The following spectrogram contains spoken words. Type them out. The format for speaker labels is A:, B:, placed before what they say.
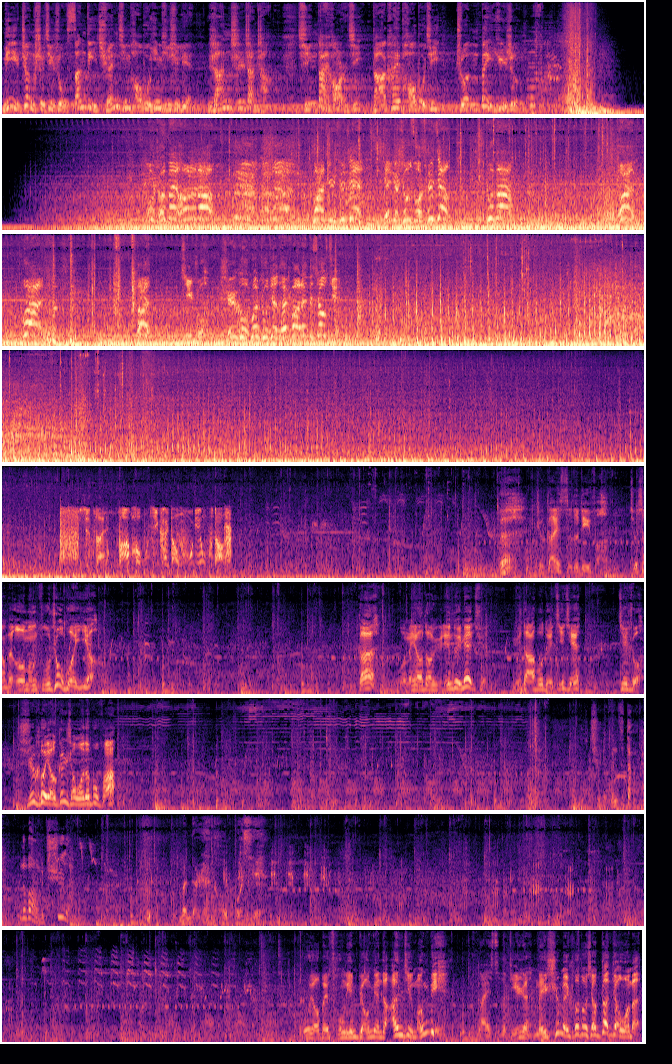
A: 你已正式进入三 D 全景跑步音频训练《燃脂战场》，请戴好耳机，打开跑步机，准备预热。
B: 都准备好了吗？抓紧时间，沿着绳索垂降，出发！快，快，快，记住，时刻关注电台发来的消息。
C: 现在把跑步机开到五点五档。
B: 唉，这该死的地方就像被噩梦诅咒过一样。干！我们要到雨林对面去，与大部队集结。记住，时刻要跟上我的步伐。
D: 这里蚊子大的，能把我们吃了。
B: 闷的人会呼吸。不要被丛林表面的安静蒙蔽。该死的敌人每时每刻都想干掉我们。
